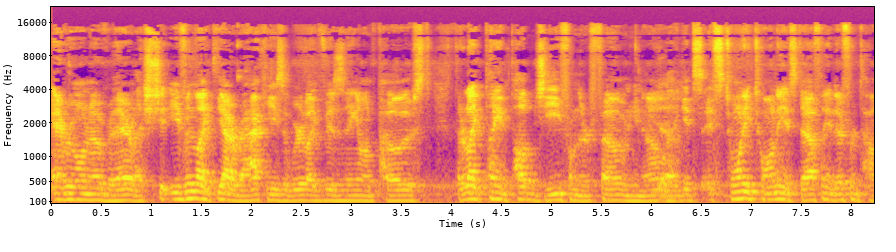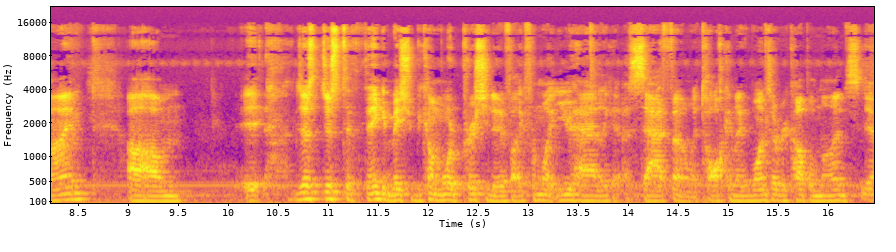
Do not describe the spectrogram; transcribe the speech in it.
everyone over there, like shit. Even like the Iraqis that we are like visiting on post, they're like playing PUBG from their phone. You know, Yeah. like it's it's 2020. It's definitely a different time. Um, it just just to think it makes you become more appreciative like from what you had like a sat phone like talking like once every couple months Yeah.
